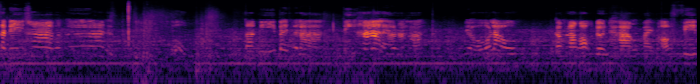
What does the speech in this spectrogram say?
สวัสดีค่ะเพื่อนๆตอนนี้เป็นเวลาตีห้าแล้วนะคะ เดี๋ยวเรากำลังออกเดินทางไปออฟฟิศ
